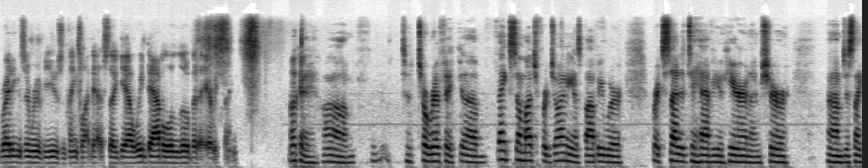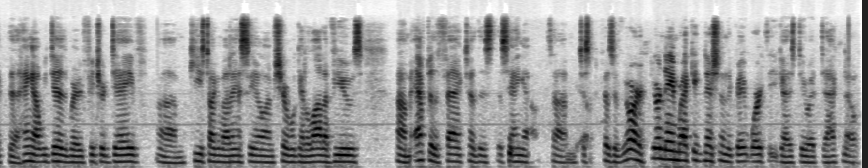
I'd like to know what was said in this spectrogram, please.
ratings and reviews and things like that. So yeah, we dabble a little bit of everything. Okay, um, terrific. Uh, thanks so much for joining us, Bobby. We're we're excited to have you here, and I'm sure um, just like the hangout we did where we featured Dave um, Keys talking about SEO. I'm sure we'll get a lot of views um, after the fact of this this hangout, um, yeah. just because of your your name recognition and the great work that you guys do at Dakno.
